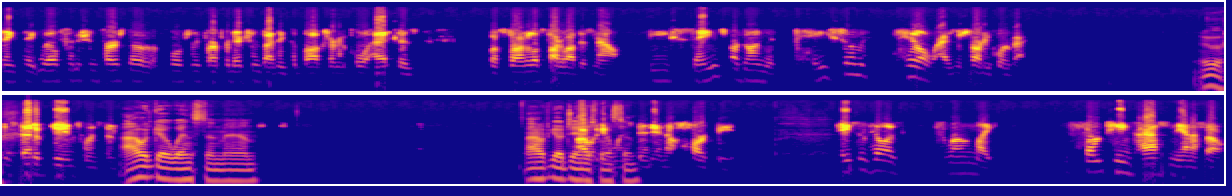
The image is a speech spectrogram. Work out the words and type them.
think they will finish in first, though. Unfortunately, for our predictions, I think the Bucks are going to pull ahead because let's talk. Let's talk about this now. The Saints are going with Taysom Hill as their starting quarterback instead of Jameis Winston. I would go Winston, man. I would go Jameis I would Winston. Winston in a heartbeat. Taysom Hill has thrown like 13 passes in the NFL.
